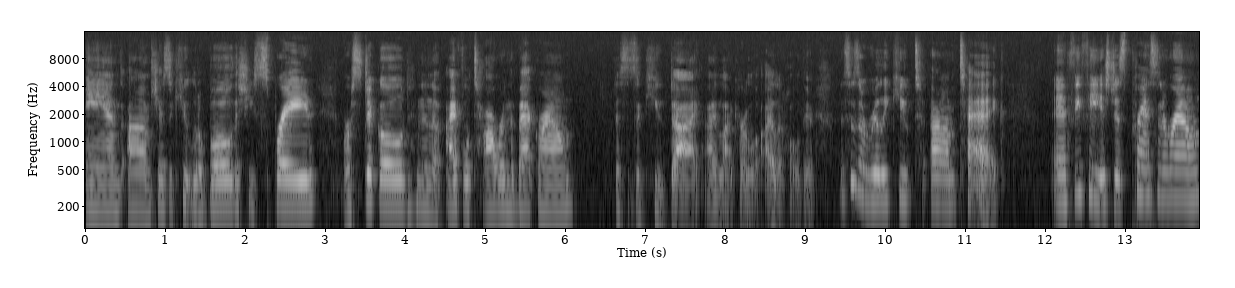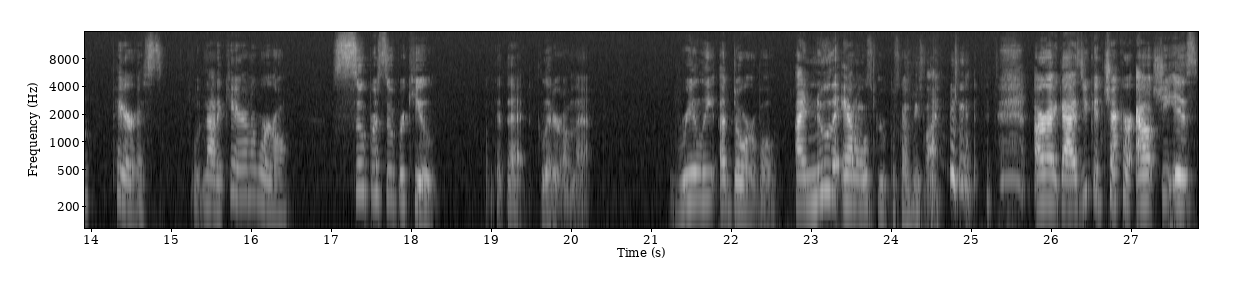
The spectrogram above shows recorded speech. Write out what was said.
And um, she has a cute little bow that she sprayed or stickled. And then the Eiffel Tower in the background. This is a cute die. I like her little eyelet hole there. This is a really cute um, tag. And Fifi is just prancing around Paris with not a care in the world. Super, super cute. Look at that glitter on that. Really adorable. I knew the animals group was going to be fun. Alright guys, you can check her out. She is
